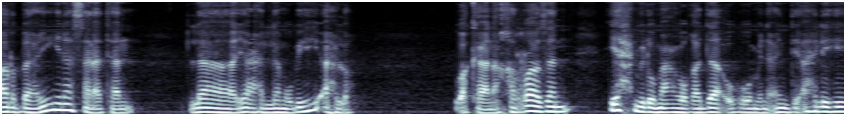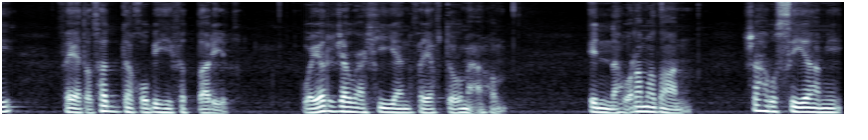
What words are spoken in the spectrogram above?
أربعين سنة لا يعلم به أهله. وكان خرازا يحمل معه غداؤه من عند أهله فيتصدق به في الطريق ويرجع عشيا فيفطر معهم. إنه رمضان شهر الصيام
